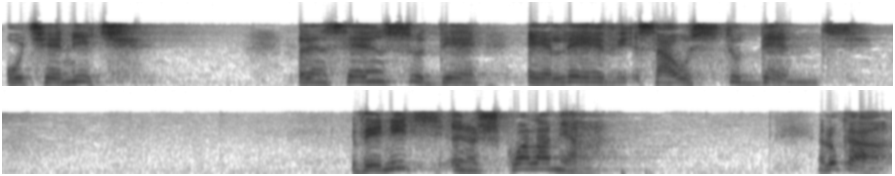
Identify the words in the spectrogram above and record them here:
Ucenici în sensul de elevi sau studenți. Veniți în școala mea. În Luca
